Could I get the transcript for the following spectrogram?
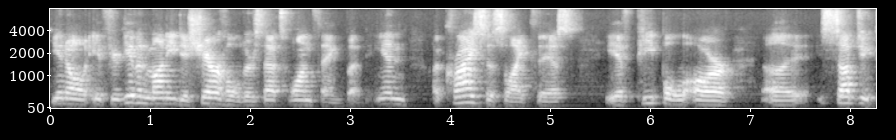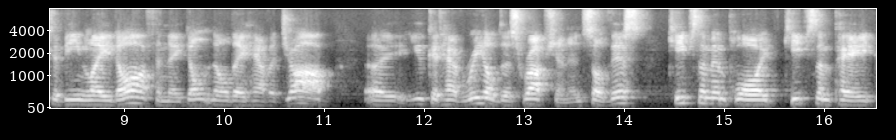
you know, if you're giving money to shareholders, that's one thing. But in a crisis like this, if people are uh, subject to being laid off and they don't know they have a job, uh, you could have real disruption. And so this keeps them employed, keeps them paid,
